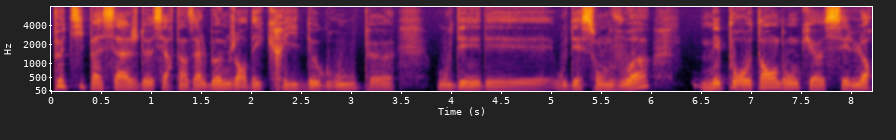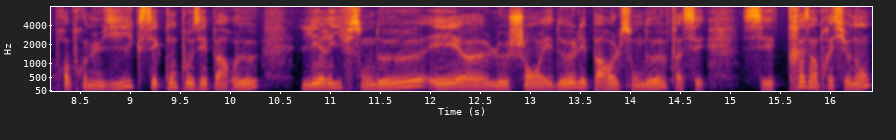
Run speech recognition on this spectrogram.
petits passages de certains albums, genre des cris de groupe ou, des, des, ou des sons de voix, mais pour autant, donc, euh, c'est leur propre musique, c'est composé par eux, les riffs sont d'eux, et euh, le chant est d'eux, les paroles sont d'eux. Enfin, c'est très impressionnant.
